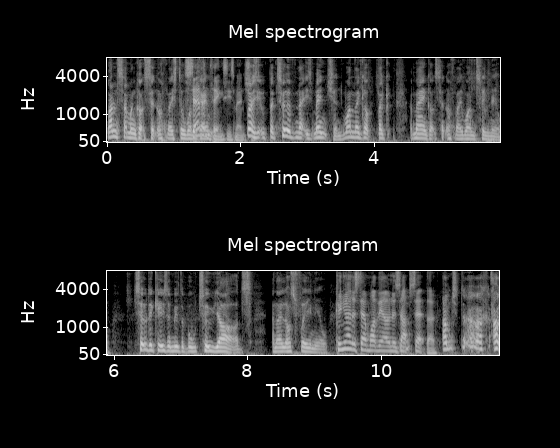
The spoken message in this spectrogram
One, someone got sent off and they still won the Seven game. things he's mentioned. Well, but two of them that he's mentioned. One, they got they, a man got sent off and they won 2 0. Two of the accused moved the ball two yards and they lost 3 0. Can you understand why the owner's upset though? I'm, no, I,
